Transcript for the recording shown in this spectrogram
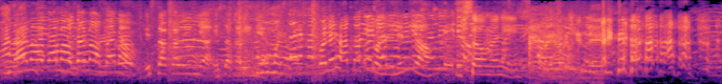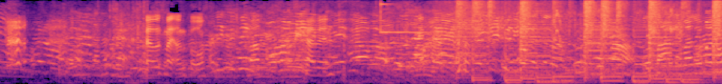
Time out, time out, time out, time out. Isa ka linya, isa ka linya. Oh wala hata ko, wala linya. There's so many. that was my uncle. Kevin. Lima, lima, lima no.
